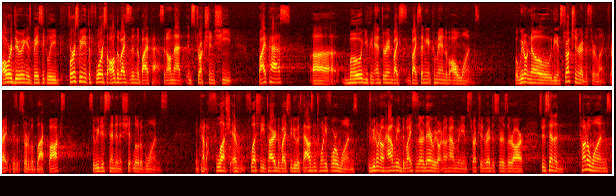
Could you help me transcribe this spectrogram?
all we're doing is basically, first we need to force all devices into bypass. And on that instruction sheet, bypass uh, mode you can enter in by, by sending a command of all ones. But we don't know the instruction register length, right? Because it's sort of a black box. So we just send in a shitload of ones and kind of flush, every, flush the entire device. We do 1,024 ones because we don't know how many devices are there. We don't know how many instruction registers there are. So we just send a ton of ones.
